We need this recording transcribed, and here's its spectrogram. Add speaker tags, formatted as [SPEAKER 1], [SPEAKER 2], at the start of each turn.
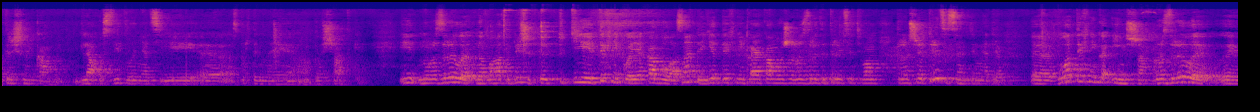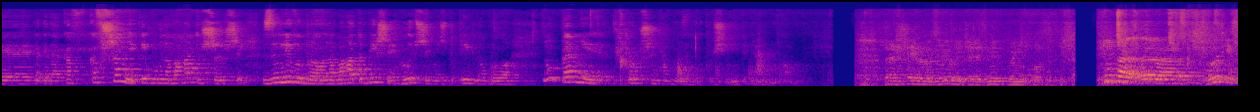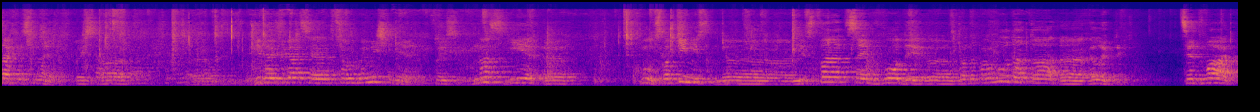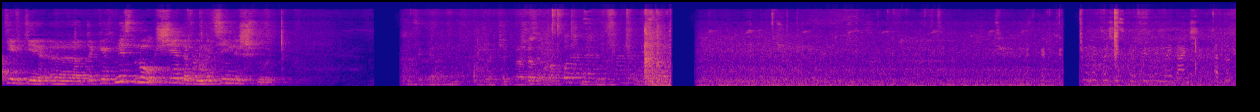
[SPEAKER 1] електричний кабель для освітлення цієї е, спортивної е, площадки. І ну, розрили набагато більше тією технікою, яка була. Знаєте, є техніка, яка може розрити 30 вам траншею 30 сантиметрів. Е, Була техніка інша. Розрили е, як це, кав- ковшем, який був набагато ширший. Землі вибрали набагато більше і глибше, ніж потрібно було. Ну, певні порушення були допущені підрядником.
[SPEAKER 2] Траншею розрили, через них виникло
[SPEAKER 3] захист нею. Тобто е, е, гідроізоляція цього приміщення, тобто в нас є е, ну, слабкі е, міста, це води водопроводу та електрики. Це два тільки таких міст, ну, ще деформаційні шви.
[SPEAKER 2] Що це
[SPEAKER 4] Вони хочуть спортивний майданчик, а тут при-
